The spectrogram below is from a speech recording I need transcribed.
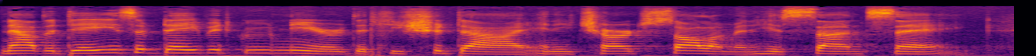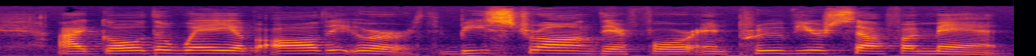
Now the days of David grew near that he should die, and he charged Solomon his son, saying, I go the way of all the earth. Be strong, therefore, and prove yourself a man.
